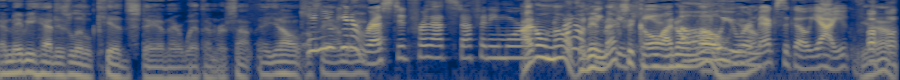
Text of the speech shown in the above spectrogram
and maybe had his little kids staying there with him or something. You know, Can you get arrested for that stuff anymore? I don't know, but in think you Mexico. I don't oh, know, you, you were in? Mexico. Yeah, you. Yeah.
